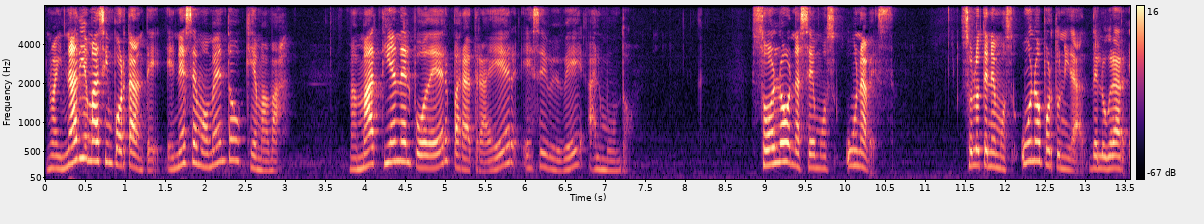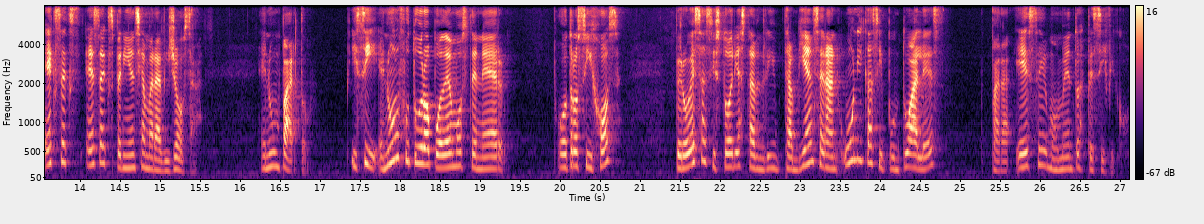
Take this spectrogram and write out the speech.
No hay nadie más importante en ese momento que mamá. Mamá tiene el poder para traer ese bebé al mundo. Solo nacemos una vez. Solo tenemos una oportunidad de lograr esa experiencia maravillosa en un parto. Y sí, en un futuro podemos tener otros hijos, pero esas historias también serán únicas y puntuales para ese momento específico.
